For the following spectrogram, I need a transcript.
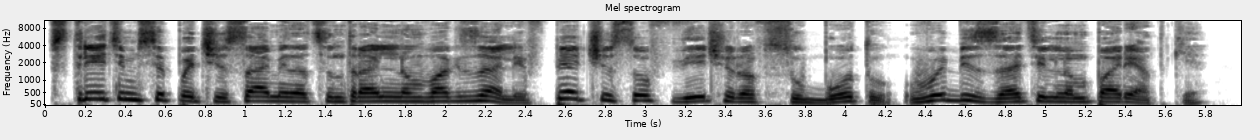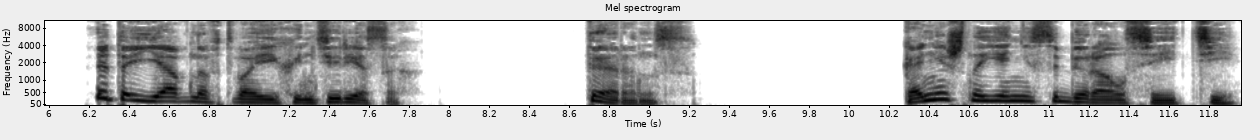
«Встретимся по часами на центральном вокзале в пять часов вечера в субботу в обязательном порядке. Это явно в твоих интересах. Терренс. Конечно, я не собирался идти.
